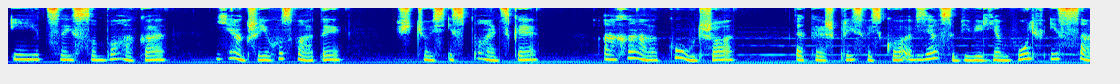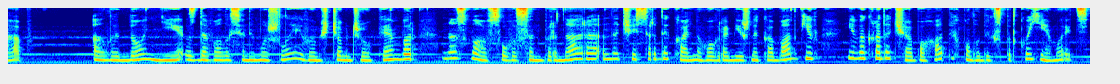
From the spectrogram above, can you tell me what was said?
І цей собака, як же його звати? Щось іспанське. Ага, Куджо. Таке ж прізвисько взяв собі Вільям Вульф із Сап але Донні здавалося неможливим, щоб Джо Кембер назвав свого Сен-Бернара на честь радикального грабіжника банків і викрадача багатих молодих спадкоємиць.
